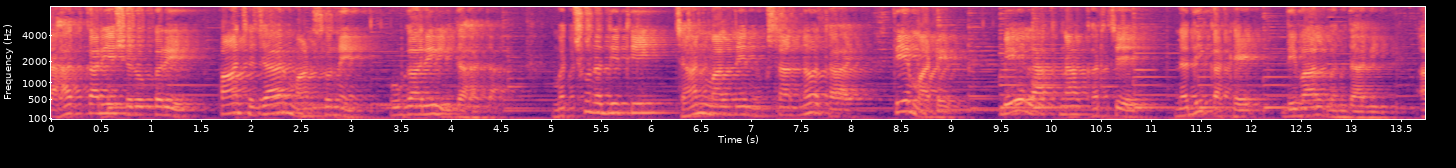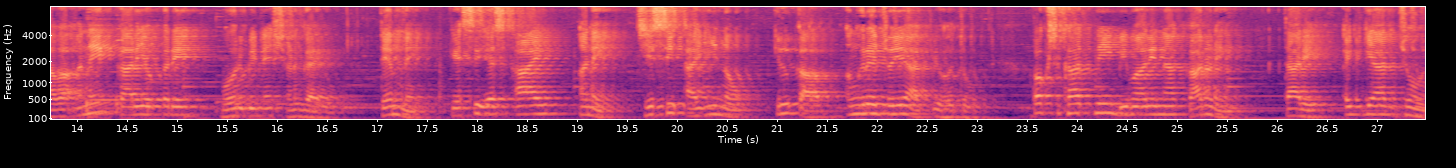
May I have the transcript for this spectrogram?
રાહત કાર્ય શરૂ કરી પાંચ હજાર માણસોને ઉગારી લીધા હતા. મચ્છુ નદીથી જાનમાલને નુકસાન ન થાય તે માટે બે લાખના ખર્ચે નદી કાંઠે દિવાલ બંધાવી આવા અનેક કાર્યો કરી મોરબીને શણગાર્યું. તેમને કેસીએસઆઈ અને જીસીઆઈનો ઇલકાબ અંગ્રેજોએ આપ્યો હતો. પક્ષઘાતની બીમારીના કારણે તારીખ અગિયાર જૂન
